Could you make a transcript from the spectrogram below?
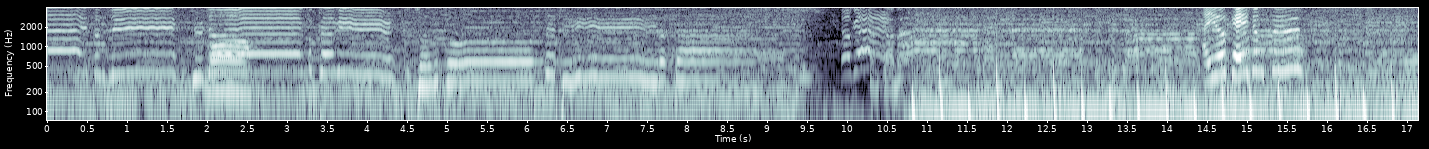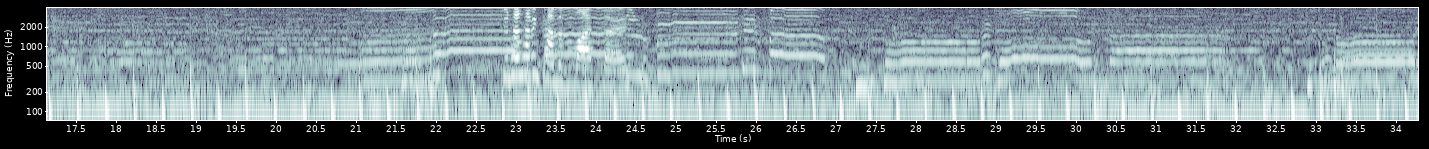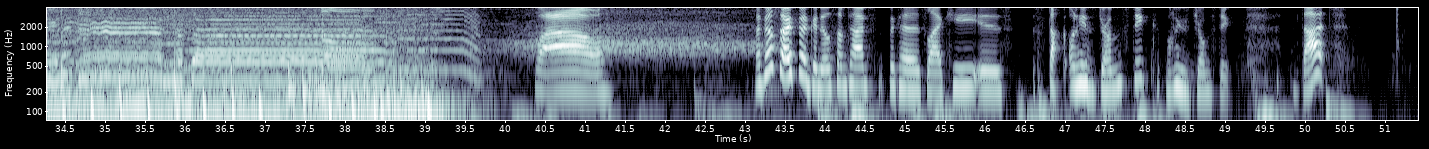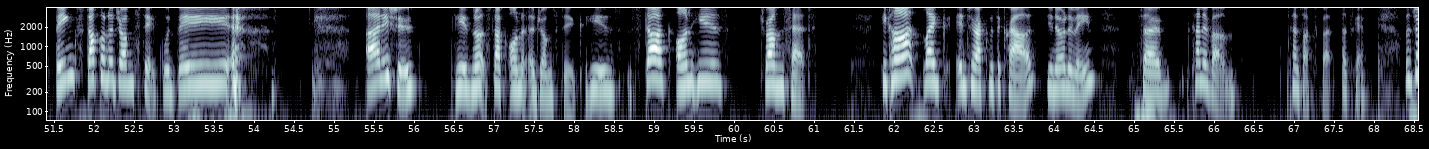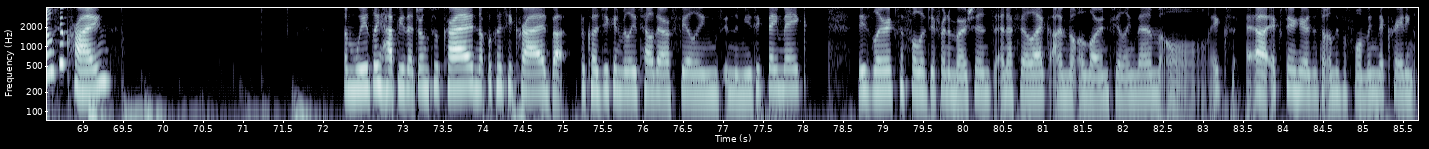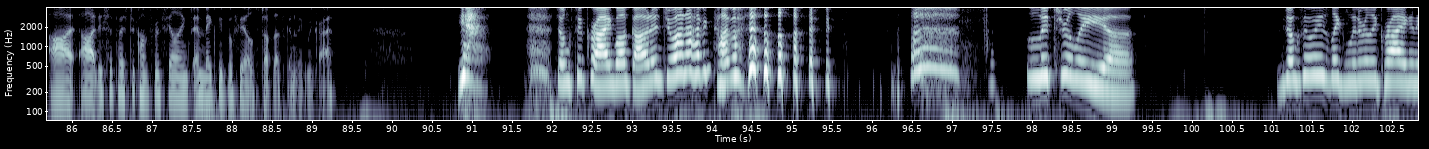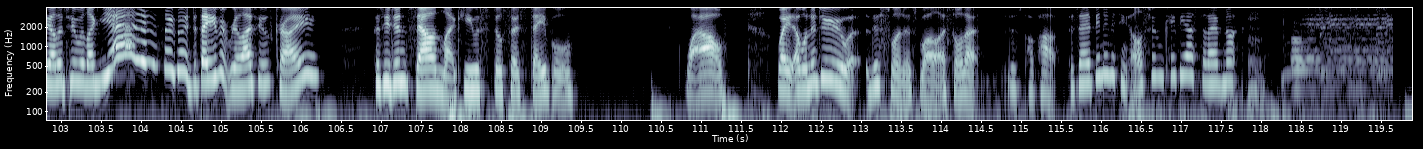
Wow. Are you okay, Jungsu? You're having time of life though. Oh. Wow. I feel sorry for Gunil sometimes because like he is stuck on his drumstick, on his drumstick. That being stuck on a drumstick would be an issue. He is not stuck on a drumstick. He is stuck on his drum set. He can't like interact with the crowd. You know what I mean? So kind of um, kind of sucks, but that's okay. Was Jungsu crying? I'm weirdly happy that Jungsu cried, not because he cried, but because you can really tell there are feelings in the music they make. These lyrics are full of different emotions, and I feel like I'm not alone feeling them. Oh, Ex- uh, Xdinary Heroes is not only performing; they're creating art. Art is supposed to come from feelings and make people feel. Stop, that's gonna make me cry. Yeah, Jungsu crying while Gaon and are having time of their lives. Literally, uh, Jungsu is like literally crying, and the other two were like, "Yeah, this is so good." Did they even realize he was crying? Because he didn't sound like he was still so stable. Wow. Wait, I want to do this one as well. I saw that just pop up. Has there been anything else from KBS that I have not?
